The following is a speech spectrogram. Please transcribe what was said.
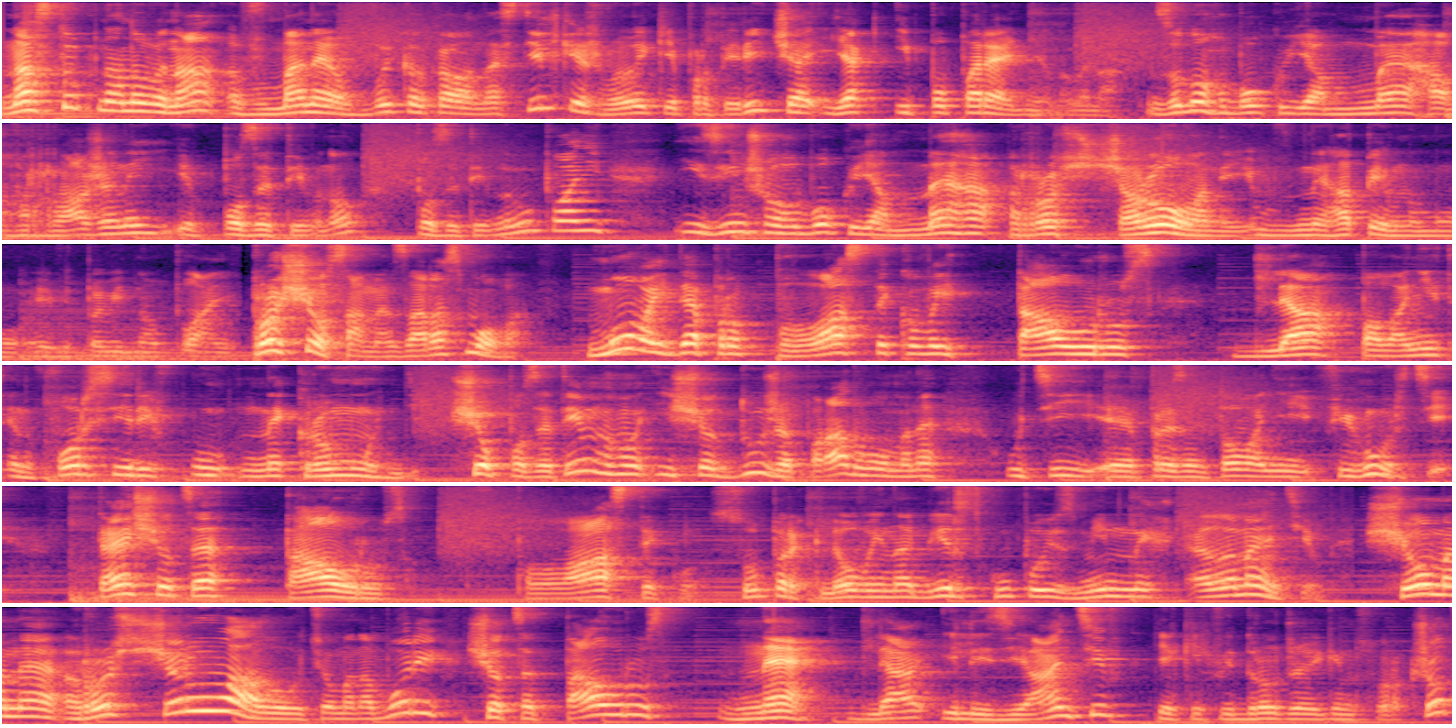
Наступна новина в мене викликала настільки ж великі протиріччя, як і попередня новина. З одного боку, я мега вражений позитивно, в позитивному плані, і з іншого боку, я мега розчарований в негативному е, відповідному плані. Про що саме зараз мова? Мова йде про пластиковий Таурус для паланіт енфорсірів у Некромунді. Що позитивного і що дуже порадувало мене у цій е, презентованій фігурці. Те, що це Таурус в пластику, супер кльовий набір з купою змінних елементів. Що мене розчарувало у цьому наборі, що це Таурус не для ілізіанців, яких відроджує Games Workshop,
